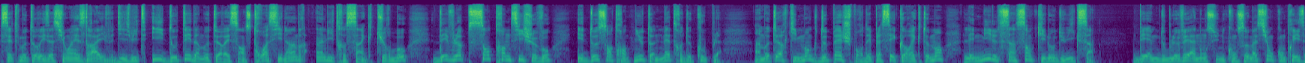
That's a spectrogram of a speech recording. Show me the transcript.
cette motorisation S-Drive 18i dotée d'un moteur essence 3 cylindres 1,5 litre turbo développe 136 chevaux et 230 Nm de couple. Un moteur qui manque de pêche pour déplacer correctement les 1500 kg du X1. BMW annonce une consommation comprise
